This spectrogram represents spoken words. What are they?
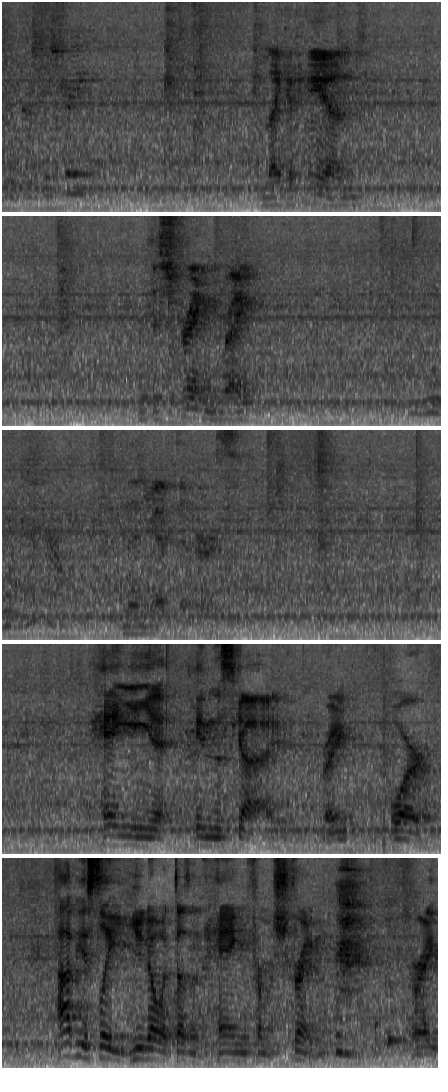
on a Christmas tree? Like a hand with a string, right? And then you have the earth hanging it in the sky, right? Or obviously, you know it doesn't hang from a string, right?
